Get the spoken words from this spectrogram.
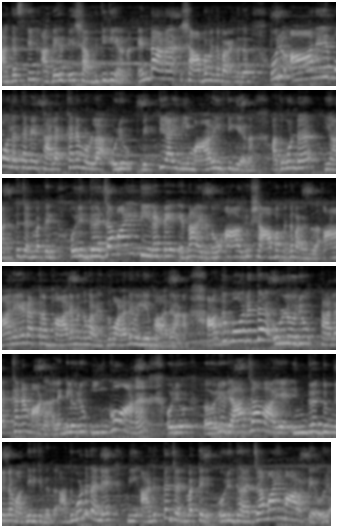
അഗസ്റ്റിൻ അദ്ദേഹത്തെ ശപിക്കുകയാണ്. എന്താണ് ശാപം എന്ന് പറയുന്നത്? ഒരു ആനയെ പോലെ തന്നെ തലക്കനമുള്ള ഒരു വ്യക്തിയായി നീ മാറിയിരിക്കുകയാണ്. അതുകൊണ്ട് നീ അടുത്ത ജന്മത്തിൽ ഒരു ഗജമായി തീരട്ടെ എന്നായിരുന്നു ആ ഒരു ശാപം എന്ന് പറയുന്നത്. ആനയുടെ അത്ര ഭാരം എന്ന് പറയുന്നത് വളരെ വലിയ ഭാരമാണ്. അതുപോലത്തെ ഉള്ള ഒരു തലക്കനമാണ് അല്ലെങ്കിൽ ഒരു ഈഗോ ആണ് ഒരു ഒരു രാജാവായ ഇന്ദ്രദ്യുമ്നെ വന്നിരിക്കുന്നത്. അതുകൊണ്ട് തന്നെ നീ അടുത്ത ജന്മത്തിൽ ഒരു ഗജമായി മാറട്ടെ ഒരു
